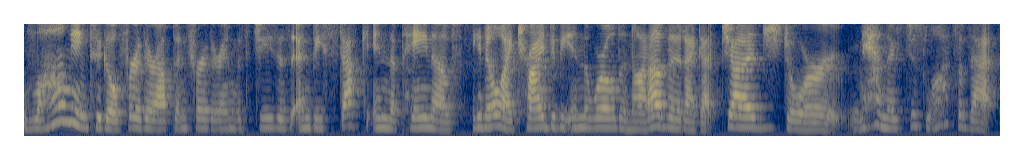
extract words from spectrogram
longing to go further up and further in with Jesus and be stuck in the pain of, you know, I tried to be in the world and not of it. I got judged, or man, there's just lots of that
